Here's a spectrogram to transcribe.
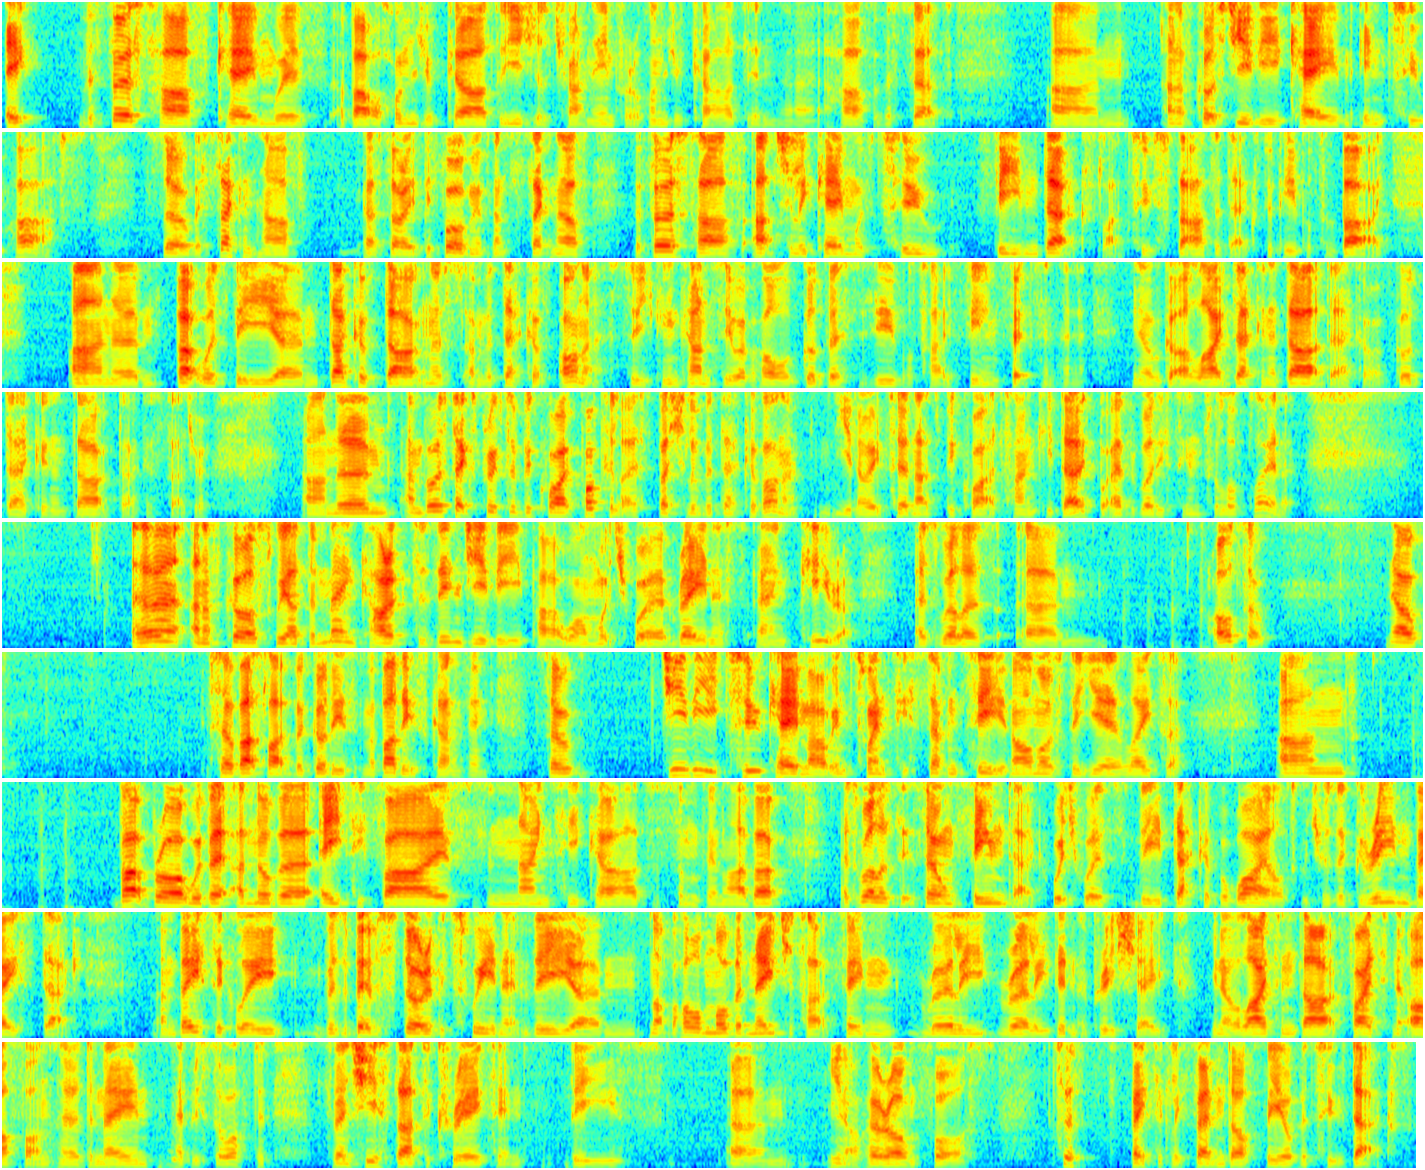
it the first half came with about 100 cards. I usually try and aim for 100 cards in half of a set. Um, and of course, GVE came in two halves. So the second half, uh, sorry, before moving on to the second half, the first half actually came with two theme decks, like two starter decks for people to buy and um, that was the um, deck of darkness and the deck of honor. So you can kind of see where the whole good versus evil type theme fits in here. You know, we've got a light deck and a dark deck, or a good deck and a dark deck, etc. And um, and those decks proved to be quite popular, especially the deck of honor. You know, it turned out to be quite a tanky deck, but everybody seemed to love playing it. Uh, and of course, we had the main characters in GVE Part 1, which were Raynos and Kira, as well as um, Alto. Now, so that's like the goodies and the baddies kind of thing. So GVE2 came out in 2017, almost a year later, and that brought with it another 85, 90 cards or something like that, as well as its own theme deck, which was the Deck of the Wild, which was a green-based deck and basically there's a bit of a story between it. The um, not the whole Mother Nature type thing really, really didn't appreciate you know light and dark fighting it off on her domain every so often. So then she started creating these um, you know her own force to basically fend off the other two decks.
